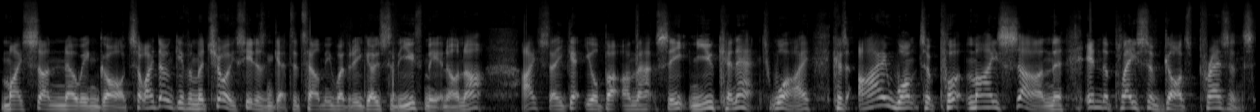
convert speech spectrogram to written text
my son knowing God. So I don't give him a choice. He doesn't get to tell me whether he goes to the youth meeting or not. I say, get your butt on that seat and you connect. Why? Because I want to put my son in the place of God's presence.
